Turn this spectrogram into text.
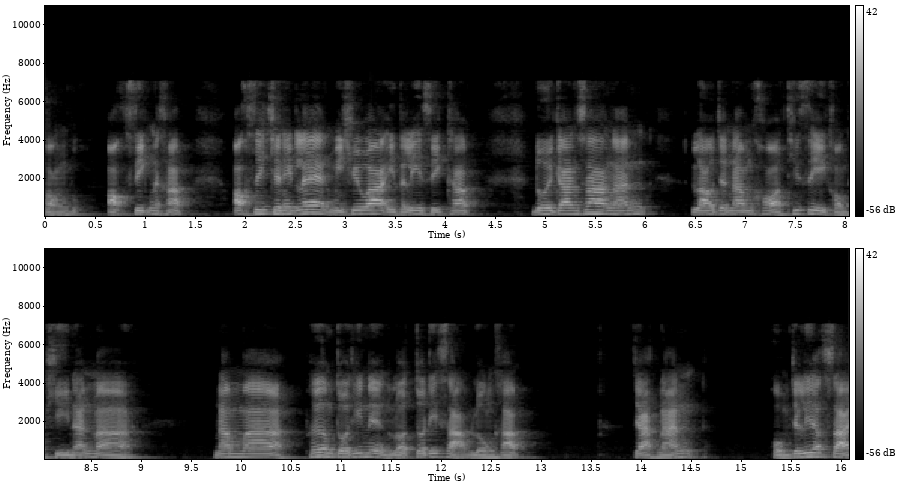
ของ oxy นะครับ oxy ชนิดแรกมีชื่อว่าอิตาลีซิกครับ โดยการสร้างนั้น เราจะนำคอร์ดที่ 4 ของคีย์นั้นมานำมาเพิ่มตัวที่ 1 ลดตัวที่ 3 ลงครับ จากนั้นผมจะเลือกใส่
